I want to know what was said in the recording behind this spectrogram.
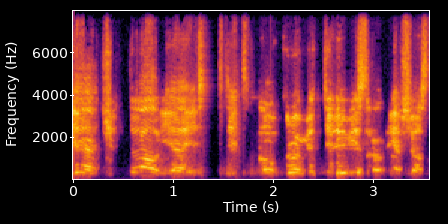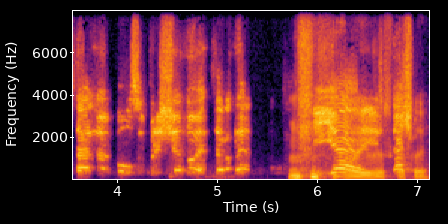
Я читал, я, естественно, ну, кроме телевизора, мне все остальное было запрещено, интернет. И я начал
